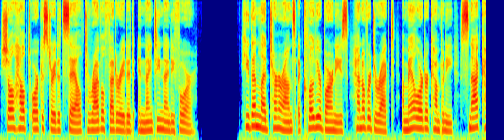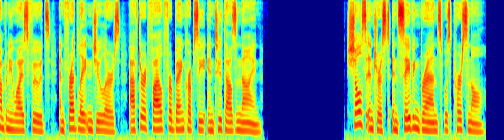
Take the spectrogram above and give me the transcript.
Shull helped orchestrate its sale to rival Federated in 1994. He then led turnarounds at Clothier Barney's, Hanover Direct, a mail order company, snack company Wise Foods, and Fred Leighton Jewelers, after it filed for bankruptcy in 2009. Shull's interest in saving brands was personal.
